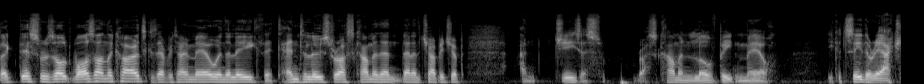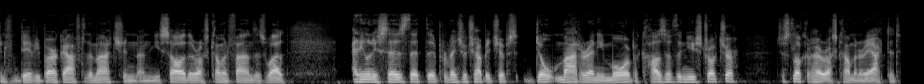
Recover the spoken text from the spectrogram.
like this result was on the cards because every time Mayo win the league, they tend to lose to Roscommon then, then at the championship. And Jesus, Roscommon love beating Mayo. You could see the reaction from Davy Burke after the match, and, and you saw the Roscommon fans as well. Anyone who says that the provincial championships don't matter anymore because of the new structure, just look at how Roscommon reacted.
